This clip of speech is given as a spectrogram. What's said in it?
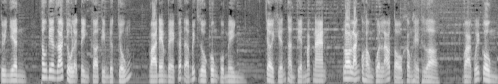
Tuy nhiên, Thông Thiên giáo chủ lại tình cờ tìm được chúng và đem về cất ở Bích Du cung của mình. Trời khiến thần tiên mắc nạn, lo lắng của Hồng Quân lão tổ không hề thừa. Và cuối cùng,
